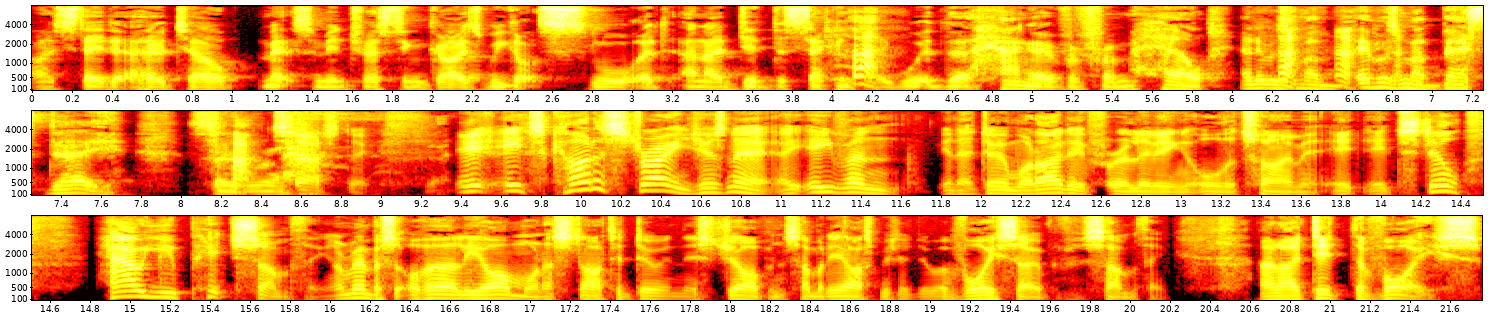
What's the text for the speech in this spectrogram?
I stayed at a hotel, met some interesting guys. We got slaughtered, and I did the second day with the hangover from hell, and it was my it was my best day. So uh, fantastic. Uh, it, it's kind of strange, isn't it? Even you know, doing what I do for a living all the time, it, it, it's still how you pitch something. I remember sort of early on when I started doing this job, and somebody asked me to do a voiceover for something, and I did the voice,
